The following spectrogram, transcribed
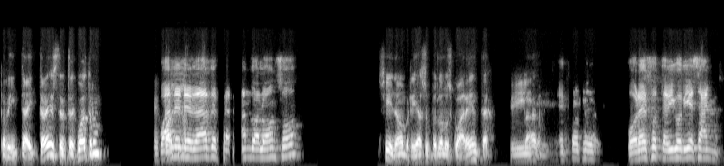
33, 34. ¿Cuál es la edad de Fernando Alonso? Sí, no, hombre, ya superó los 40. Sí, Claro. Entonces, por eso te digo 10 años.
